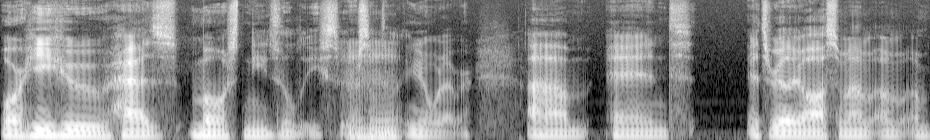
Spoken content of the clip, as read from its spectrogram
or he who has most needs the least or something Mhm. you know whatever um and it's really awesome i'm i'm i'm,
